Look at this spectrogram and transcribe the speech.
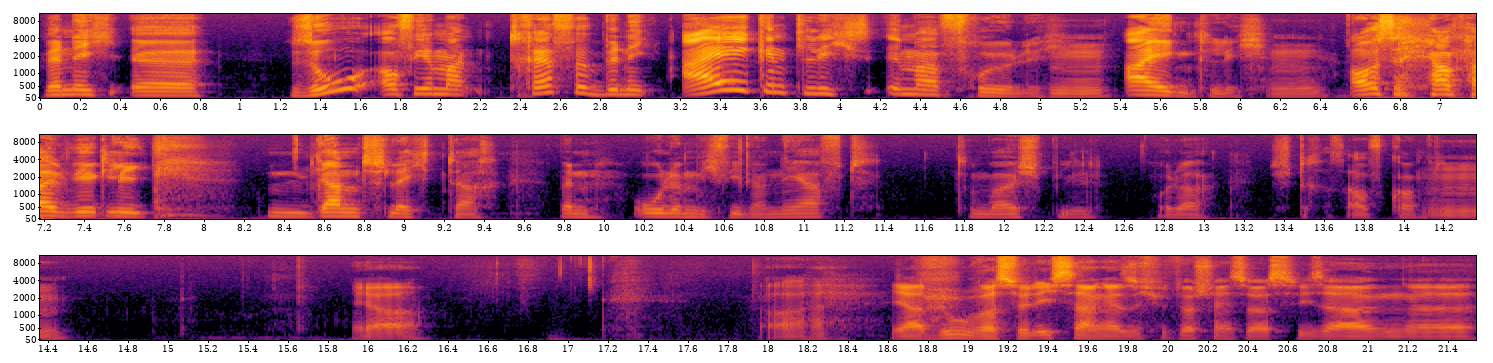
wenn ich äh, so auf jemanden treffe, bin ich eigentlich immer fröhlich. Mhm. Eigentlich. Mhm. Außer ich habe halt wirklich einen ganz schlechten Tag. Wenn Ole mich wieder nervt, zum Beispiel. Oder Stress aufkommt. Mhm. Ja. Ah, ja, du, was würde ich sagen? Also ich würde wahrscheinlich sowas wie sagen, äh,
